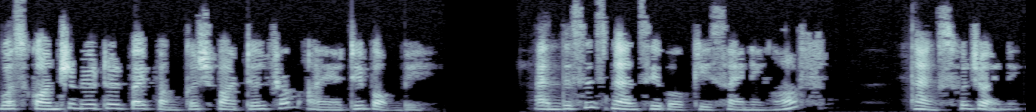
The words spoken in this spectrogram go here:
was contributed by Pankaj Patil from IIT Bombay. And this is Nancy Varkey signing off. Thanks for joining.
